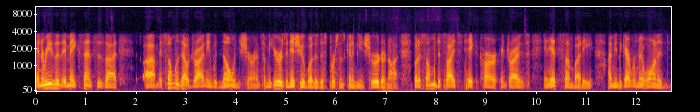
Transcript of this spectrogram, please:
And the reason it makes sense is that um, if someone's out driving with no insurance, I mean, here is an issue of whether this person's going to be insured or not. But if someone decides to take a car and drives and hits somebody, I mean, the government wanted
